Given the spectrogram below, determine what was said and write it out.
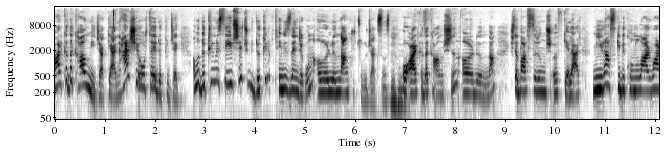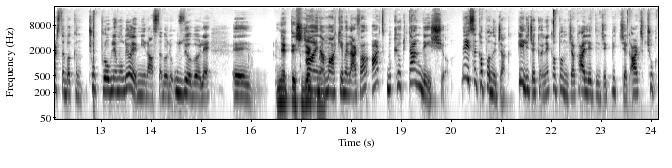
arkada kalmayacak yani. Her şey ortaya dökülecek. Ama dökülmesi iyi bir şey çünkü dökülüp temizlenecek. Onun ağırlığından kurtulacaksınız. Hı hı. O arkada kalmışlığın ağırlığından. İşte bastırılmış öfkeler, miras gibi konular varsa bakın çok problem oluyor ya mirasta böyle uzuyor böyle. e, Netleşecek Aynen mi? mahkemeler falan artık bu kökten değişiyor. Neyse kapanacak. Gelecek öne kapanacak, halledilecek, bitecek. Artık çok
